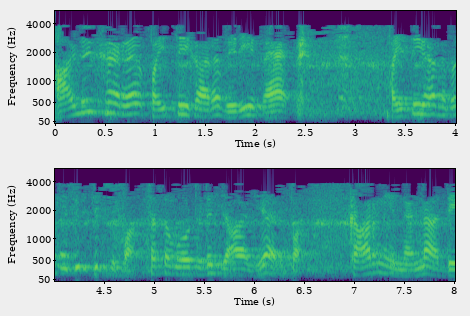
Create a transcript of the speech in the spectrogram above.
அழுகிற பைத்தியகார வெரி ரேர் பைத்தியகாரனை பார்த்தா சிரிச்சிட்டு இருப்பான். சத்தம் போட்டுட்டு ஜாலியா இருப்பான். காரணம் என்னன்னா தே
